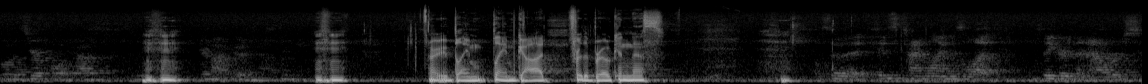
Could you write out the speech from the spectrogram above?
well, it's your fault, God. Mm-hmm. Or you blame, blame God for the brokenness. Also, his timeline is a lot bigger than ours.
